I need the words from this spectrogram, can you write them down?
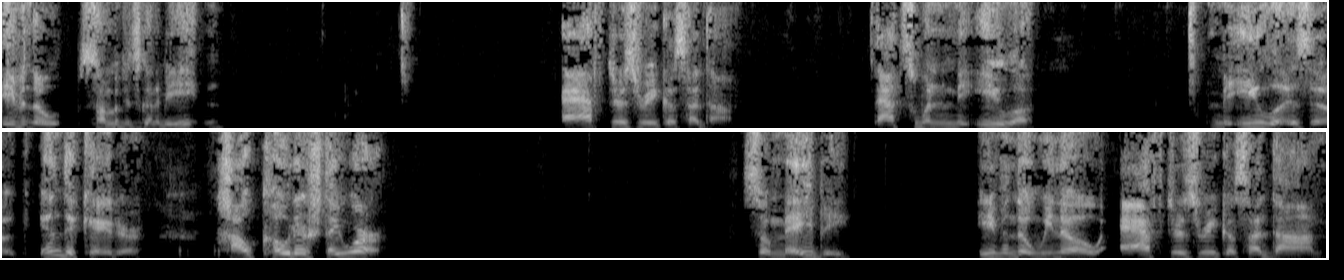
even though some of it's going to be eaten, after Zrikas Hadam. That's when Me'ila, Me'ila is an indicator how Kodesh they were. So maybe, even though we know after Zrikas Hadam,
